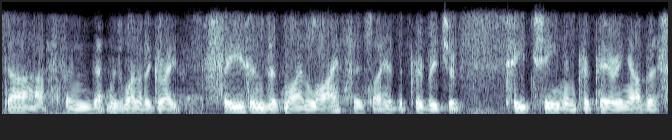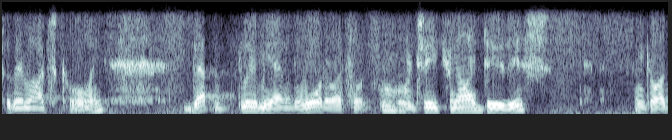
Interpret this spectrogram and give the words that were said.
staff, and that was one of the great seasons of my life as I had the privilege of teaching and preparing others for their life's calling that blew me out of the water. I thought, oh, gee, can I do this? And God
